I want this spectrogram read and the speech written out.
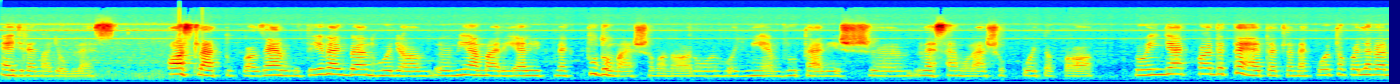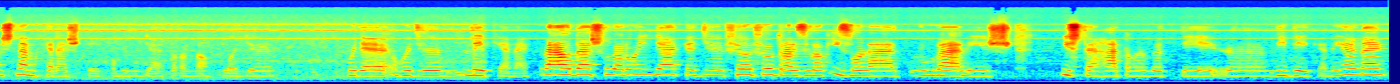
egyre nagyobb lesz. Azt láttuk az elmúlt években, hogy a Myanmari elitnek tudomása van arról, hogy milyen brutális leszámolások voltak a rohingyákkal, de tehetetlenek voltak, vagy legalábbis nem keresték a módját annak, hogy, hogy, e, hogy lépjenek. Ráadásul a rohingyák egy földrajzilag izolált, rurális, Isten háta mögötti vidéken élnek,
